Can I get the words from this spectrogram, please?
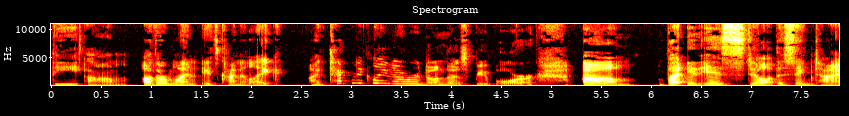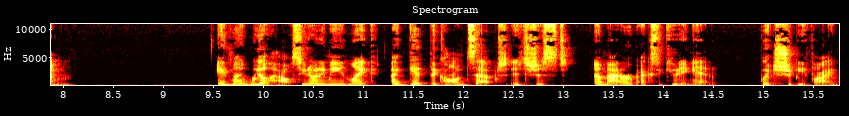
the um other one it's kind of like I've technically never done this before. Um, but it is still at the same time in my wheelhouse. You know what I mean? Like I get the concept. It's just a matter of executing it which should be fine.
